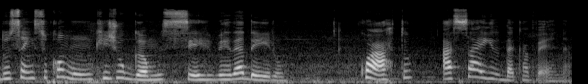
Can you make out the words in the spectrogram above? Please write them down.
do senso comum que julgamos ser verdadeiro. Quarto, a saída da caverna.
